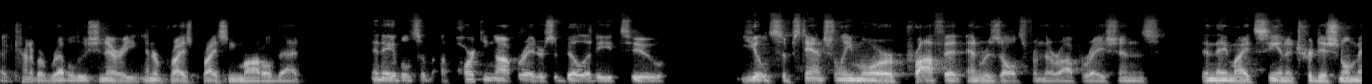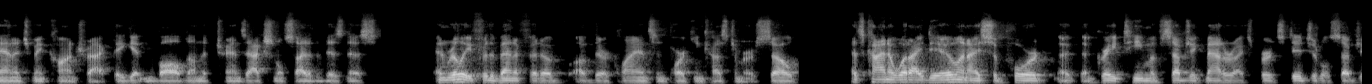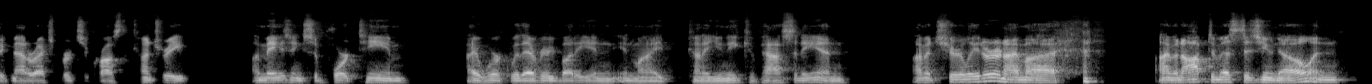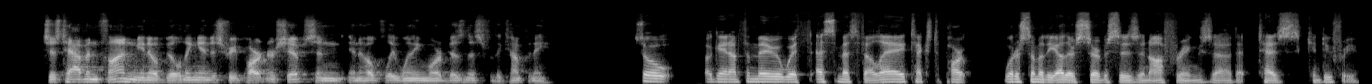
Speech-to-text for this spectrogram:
a, kind of a revolutionary enterprise pricing model that enables a, a parking operator's ability to yield substantially more profit and results from their operations than they might see in a traditional management contract. They get involved on the transactional side of the business and really for the benefit of, of their clients and parking customers. So that's kind of what I do. And I support a, a great team of subject matter experts, digital subject matter experts across the country, amazing support team. I work with everybody in, in my kind of unique capacity and I'm a cheerleader and I'm a I'm an optimist, as you know, and just having fun, you know, building industry partnerships and and hopefully winning more business for the company. So again, I'm familiar with SMS Valet, Text to Park. What are some of the other services and offerings uh, that Tez can do for you?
